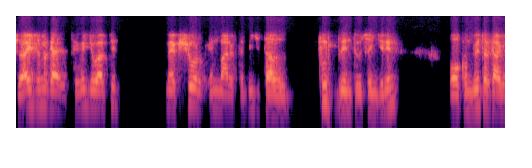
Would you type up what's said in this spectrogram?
Su'aasha markaad iskaga jawaabtid make sure in maaragta digital footprint uusan jirin oo computerkaaga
